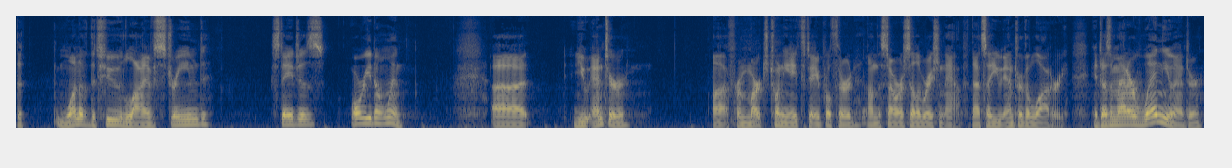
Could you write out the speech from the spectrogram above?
the one of the two live streamed stages, or you don't win. Uh, you enter uh, from March 28th to April 3rd on the Star Wars Celebration app. That's how you enter the lottery. It doesn't matter when you enter,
